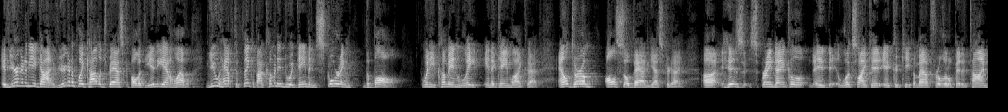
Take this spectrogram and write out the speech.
If you're going to be a guy, if you're going to play college basketball at the Indiana level, you have to think about coming into a game and scoring the ball when you come in late in a game like that. Al Durham, also bad yesterday. Uh, his sprained ankle, it, it looks like it, it, could keep him out for a little bit of time.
